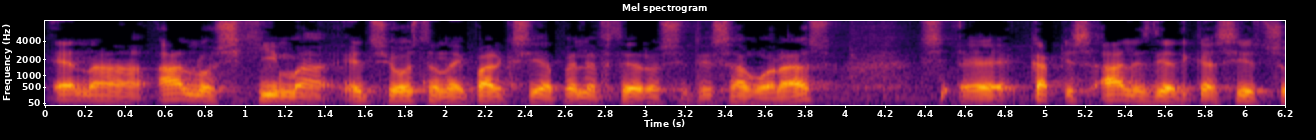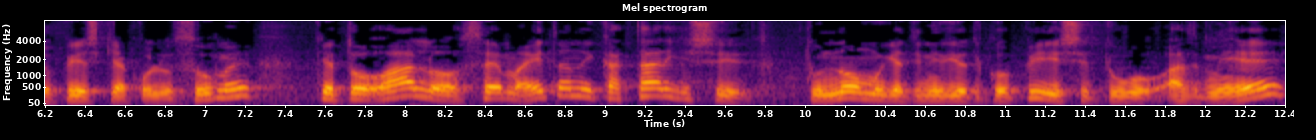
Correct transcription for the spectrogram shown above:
ένα άλλο σχήμα έτσι ώστε να υπάρξει η απελευθέρωση της αγοράς, ε, κάποιες άλλες διαδικασίες τις οποίες και ακολουθούμε. Και το άλλο θέμα ήταν η κατάργηση του νόμου για την ιδιωτικοποίηση του ΑΔΜΙΕ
